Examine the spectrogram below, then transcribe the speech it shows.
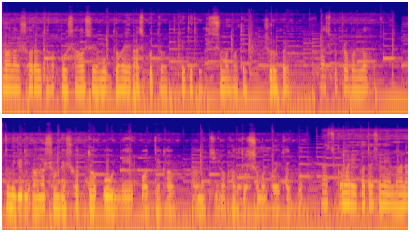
মালার সরলতা ও সাহসে মুগ্ধ হয়ে রাজপুত্র ধীরে ধীরে দৃশ্যমান হতে শুরু করে। রাজপুত্র বলল তুমি যদি আমার সঙ্গে সত্য ও ন্যায়ের পথ দেখাও আমি চিরকাল দৃশ্যমান হয়ে থাকব। রাজকুমারের কথা শুনে মানা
